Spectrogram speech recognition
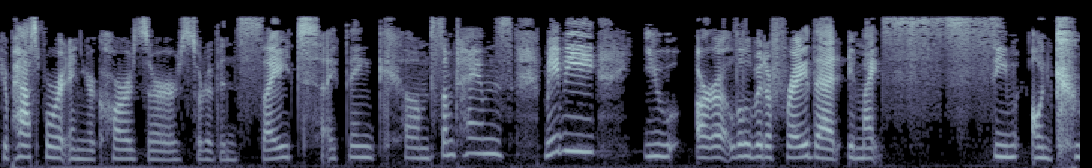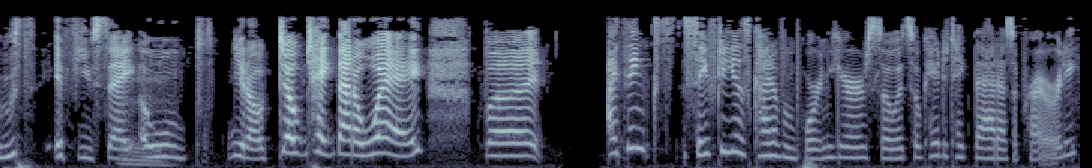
your passport and your cards are sort of in sight. I think um, sometimes maybe you are a little bit afraid that it might seem uncouth if you say, mm. "Oh, you know, don't take that away," but I think safety is kind of important here, so it's okay to take that as a priority.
